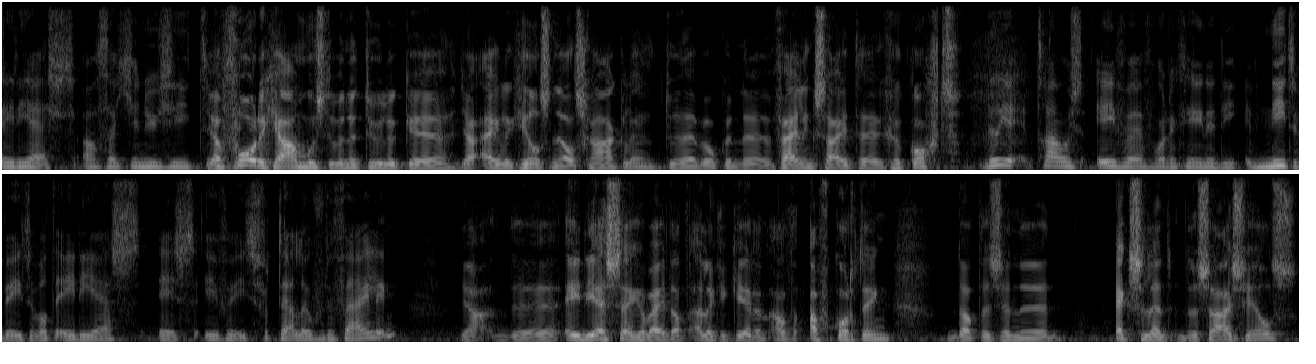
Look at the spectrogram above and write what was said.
EDS, als dat je nu ziet. Ja, vorig jaar moesten we natuurlijk eh, ja, eigenlijk heel snel schakelen. Toen hebben we ook een eh, veilingsite eh, gekocht. Wil je trouwens even voor degene die niet weten wat EDS is, even iets vertellen over de veiling? Ja, de EDS zeggen wij dat elke keer een af- afkorting. Dat is een eh, Excellent Dressage Sales.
